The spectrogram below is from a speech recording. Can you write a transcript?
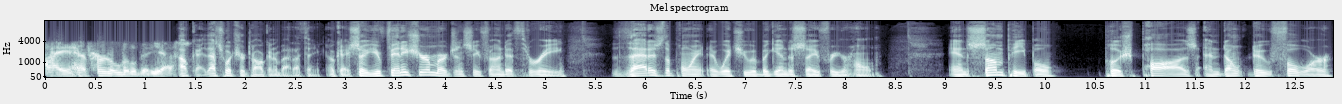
I have heard a little bit, yes. Okay, that's what you're talking about, I think. Okay, so you finish your emergency fund at three. That is the point at which you would begin to save for your home. And some people push pause and don't do four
